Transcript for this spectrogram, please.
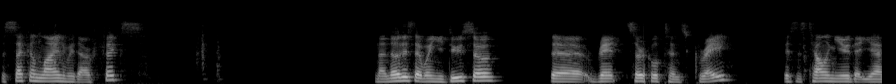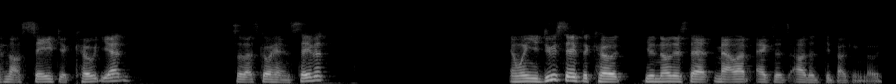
the second line with our fix. Now notice that when you do so, the red circle turns gray. This is telling you that you have not saved your code yet. So let's go ahead and save it. And when you do save the code, you'll notice that MATLAB exits out of debugging mode.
